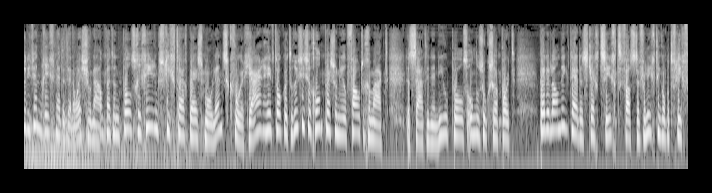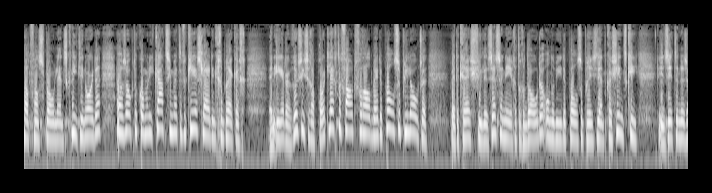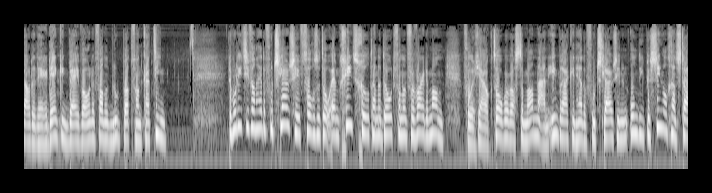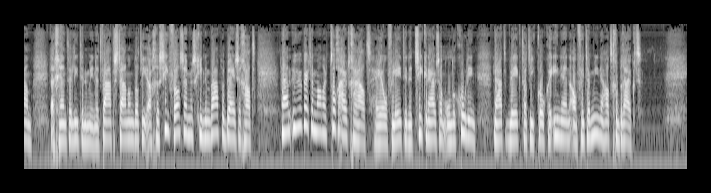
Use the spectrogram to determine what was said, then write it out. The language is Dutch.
Trudy Vendrich met het NOS-journaal. Met een Pools regeringsvliegtuig bij Smolensk vorig jaar heeft ook het Russische grondpersoneel fouten gemaakt. Dat staat in een nieuw Pools onderzoeksrapport. Bij de landing tijdens slecht zicht was de verlichting op het vliegveld van Smolensk niet in orde en was ook de communicatie met de verkeersleiding gebrekkig. Een eerder Russisch rapport legt de fout vooral bij de Poolse piloten. Bij de crash vielen 96 doden, onder wie de Poolse president Kaczynski. De inzittenden zouden de herdenking bijwonen van het bloedbad van Katyn. De politie van Hellevoetsluis heeft volgens het OM geen schuld aan de dood van een verwarde man. Vorig jaar oktober was de man na een inbraak in Hellevoetsluis in een ondiepe singel gaan staan. De agenten lieten hem in het water staan omdat hij agressief was en misschien een wapen bij zich had. Na een uur werd de man er toch uitgehaald. Hij overleed in het ziekenhuis aan onderkoeling. Later bleek dat hij cocaïne en amfetamine had gebruikt.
